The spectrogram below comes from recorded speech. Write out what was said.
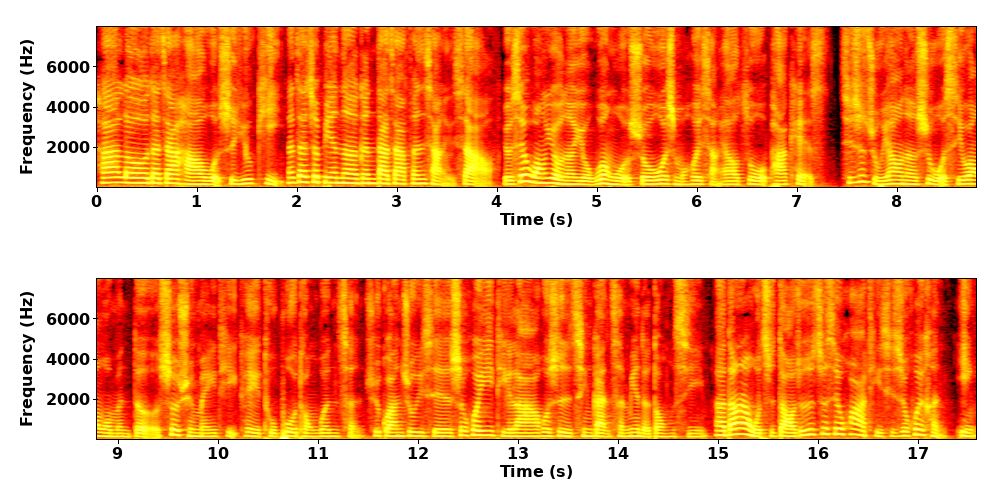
Hello，大家好，我是 Yuki。那在这边呢，跟大家分享一下哦。有些网友呢有问我说，为什么会想要做 Podcast？其实主要呢是我希望我们的社群媒体可以突破同温层，去关注一些社会议题啦，或是情感层面的东西。那当然我知道，就是这些话题其实会很硬。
